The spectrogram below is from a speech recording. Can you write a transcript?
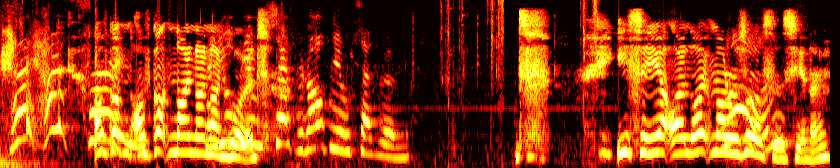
Can I have I've got. I've got Then 999 you'll wood. seven, I'll be on seven. You see, I like my No. resources, you know.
